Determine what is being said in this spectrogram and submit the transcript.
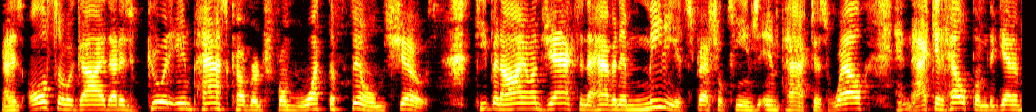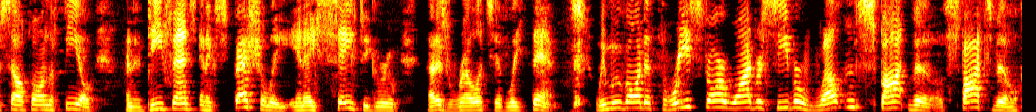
and is also a guy that is good in pass coverage from what the film shows. Keep an eye on Jackson to have an immediate special teams impact as well, and that could help him to get himself on the field in a defense and especially in a safety group that is relatively thin. We move on to three-star wide receiver Welton Spotville, Spotsville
